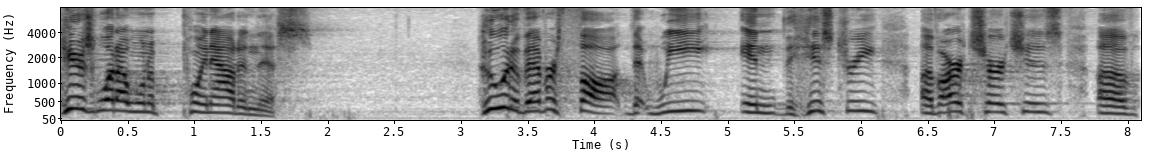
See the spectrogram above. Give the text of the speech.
here's what I want to point out in this. Who would have ever thought that we, in the history of our churches, of,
